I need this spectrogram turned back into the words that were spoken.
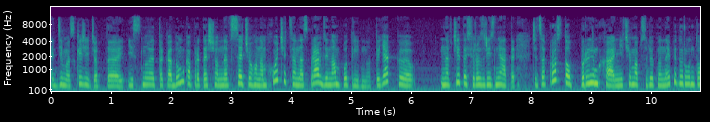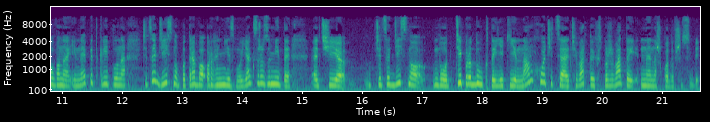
Діма, скажіть, от е, існує така думка про те, що не все, чого нам хочеться, насправді нам потрібно. То як е, навчитись розрізняти, чи це просто примха, нічим абсолютно не підґрунтована і не підкріплена, чи це дійсно потреба організму? Як зрозуміти, е, чи, чи це дійсно ну, ті продукти, які нам хочеться, чи варто їх споживати, не нашкодивши собі?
